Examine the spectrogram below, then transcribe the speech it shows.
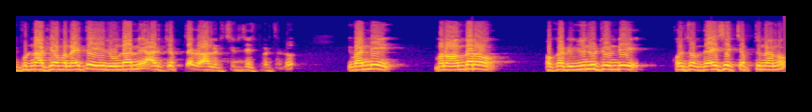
ఇప్పుడు నాకేమన్నా అయితే ఇది ఉండాలని అది చెప్తాడు ఆల్రెడీ సెట్ చేసి పెడతాడు. ఇవన్నీ మనం అందరం ఒకటి యూనిట్ ఉండి కొంచెం దయచేసి చెప్తున్నాను.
